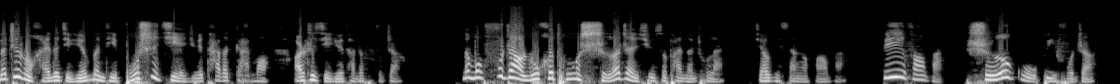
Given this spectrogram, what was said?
那这种孩子解决问题不是解决他的感冒，而是解决他的腹胀。那么腹胀如何通过舌诊迅速判断出来？教给三个方法。第一个方法，舌骨必腹胀。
